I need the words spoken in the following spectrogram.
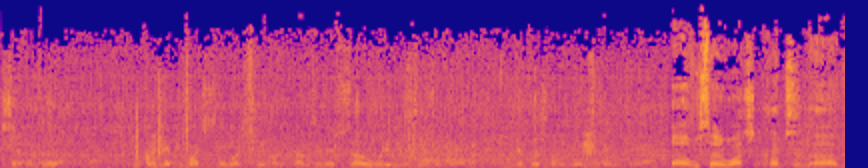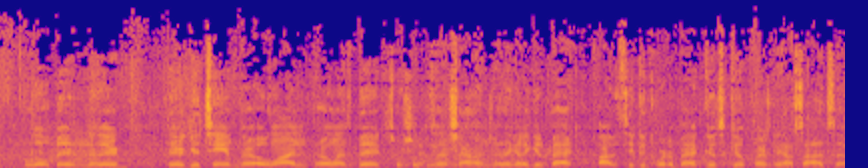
stuff like that. Have you much seen much tape on Clemson? If so, what did you see from them in your first couple games against they had? Uh, we started watching Clemson um, a little bit, and they're they're a good team. Their O line, their O line's big, so which will present a challenge. They got a good back, obviously a good quarterback, good skill players on the outside. So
